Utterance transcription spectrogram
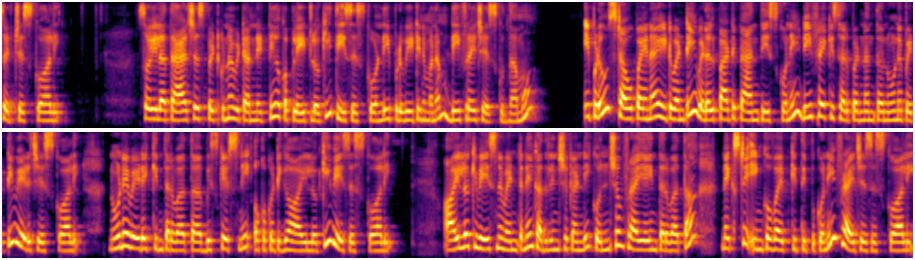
సెట్ చేసుకోవాలి. సో ఇలా తయారు చేసి పెట్టుకున్న వీటన్నిటిని ఒక ప్లేట్లోకి తీసేసుకోండి. ఇప్పుడు వీటిని మనం డీప్ ఫ్రై చేసుకుందాము. ఇప్పుడు స్టవ్ పైన ఇటువంటి వెడల్పాటి ప్యాన్ తీసుకొని డీప్ ఫ్రైకి సరిపడినంత నూనె పెట్టి వేడి చేసుకోవాలి. నూనె వేడెక్కిన తర్వాత బిస్కెట్స్ని ఒక్కొక్కటిగా ఆయిల్లోకి వేసేసుకోవాలి. ఆయిల్లోకి వేసిన వెంటనే కదిలించకండి. కొంచెం ఫ్రై అయిన తర్వాత నెక్స్ట్ ఇంకో వైపుకి తిప్పుకొని ఫ్రై చేసేసుకోవాలి.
